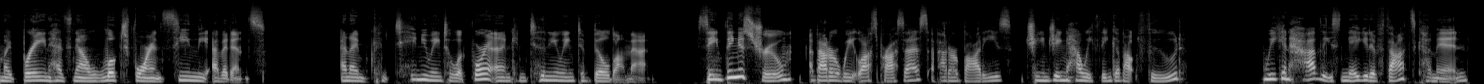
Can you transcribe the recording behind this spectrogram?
My brain has now looked for and seen the evidence and I'm continuing to look for it and I'm continuing to build on that. Same thing is true about our weight loss process, about our bodies, changing how we think about food. We can have these negative thoughts come in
